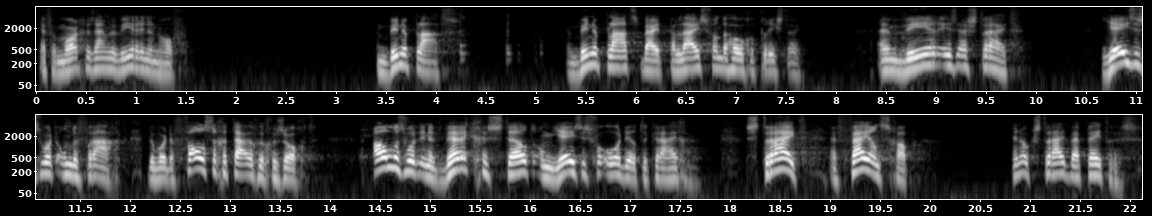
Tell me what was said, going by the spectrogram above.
En vanmorgen zijn we weer in een hof. Een binnenplaats. Een binnenplaats bij het paleis van de hoge priester. En weer is er strijd. Jezus wordt ondervraagd. Er worden valse getuigen gezocht. Alles wordt in het werk gesteld om Jezus veroordeeld te krijgen. Strijd en vijandschap. En ook strijd bij Petrus.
